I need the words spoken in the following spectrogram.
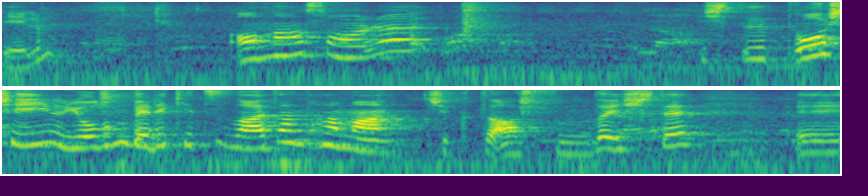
diyelim. Ondan sonra işte o şeyin yolun bereketi zaten hemen çıktı aslında. İşte e,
